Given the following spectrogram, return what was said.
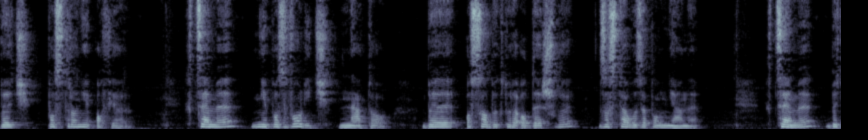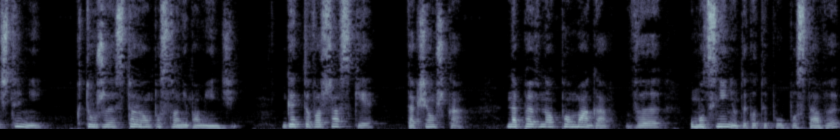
być po stronie ofiar. Chcemy nie pozwolić na to, by osoby, które odeszły, zostały zapomniane. Chcemy być tymi, którzy stoją po stronie pamięci. Getto warszawskie, ta książka, na pewno pomaga w umocnieniu tego typu postawy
